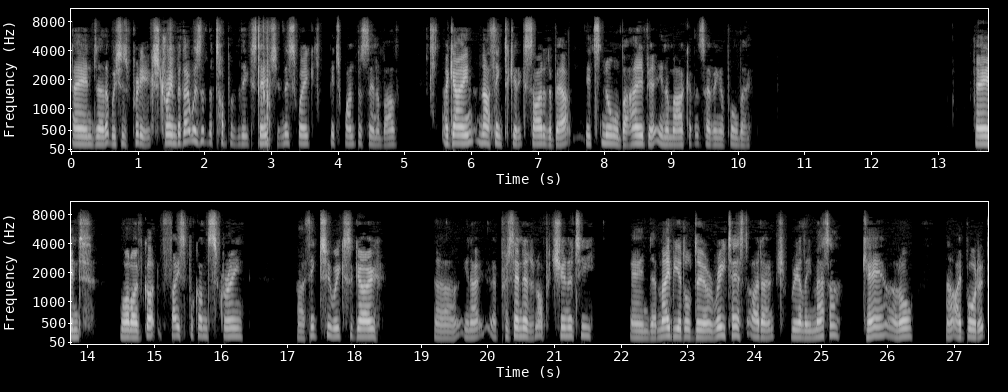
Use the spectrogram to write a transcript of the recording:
and uh, which is pretty extreme. But that was at the top of the extension. This week it's one percent above. Again, nothing to get excited about. It's normal behaviour in a market that's having a pullback. And while I've got Facebook on screen, I think two weeks ago uh, you know, presented an opportunity and uh, maybe it'll do a retest. I don't really matter, care at all. Uh, I bought it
